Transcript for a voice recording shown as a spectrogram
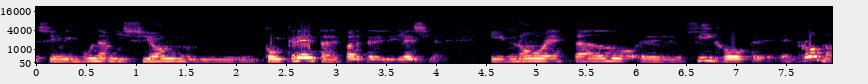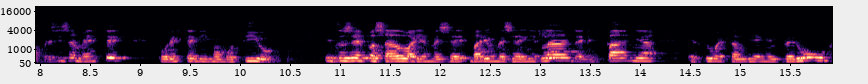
sin ninguna misión concreta de parte de la iglesia y no he estado eh, fijo eh, en Roma precisamente por este mismo motivo. Entonces he pasado varios meses en Irlanda, en España, estuve también en Perú,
